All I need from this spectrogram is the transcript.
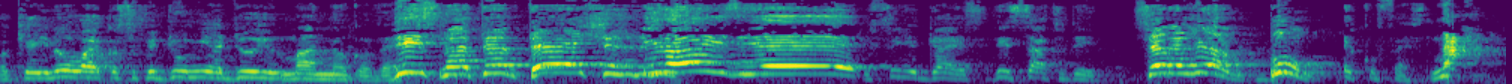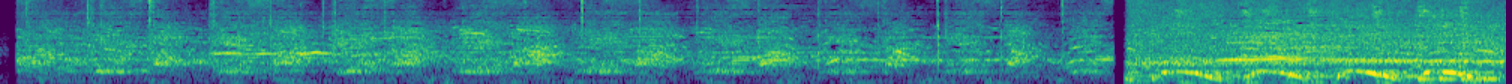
Okay, you know why? Because if you do me, I do you. Man, no go there. This not temptation. You know easy, yeah. We'll see you guys this Saturday. Sierra Leone, boom! Echo Fest. Nah. Go!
